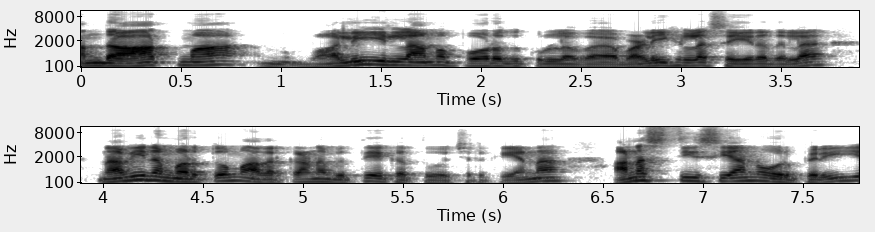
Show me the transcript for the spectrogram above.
அந்த ஆத்மா வலி இல்லாமல் போகிறதுக்குள்ள வ வழிகளை செய்கிறதுல நவீன மருத்துவம் அதற்கான வித்தையை கற்று வச்சுருக்கு. ஏன்னா அனஸ்தீசியான்னு ஒரு பெரிய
